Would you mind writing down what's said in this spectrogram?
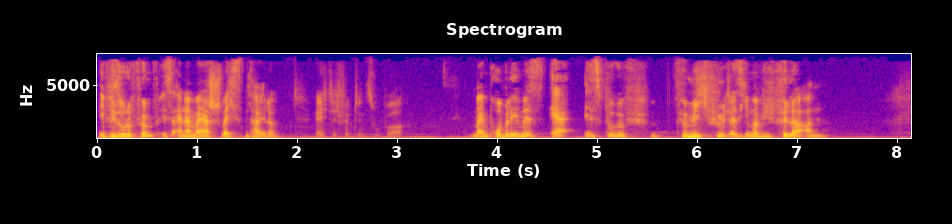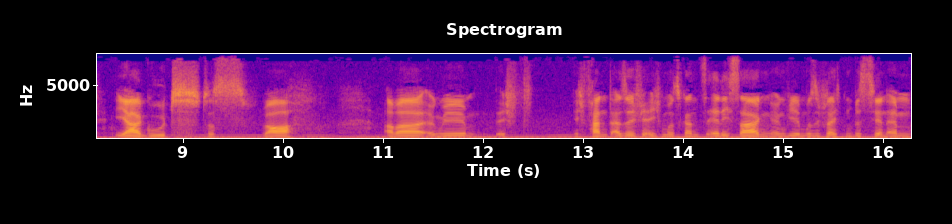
Episode 5 ist einer meiner schwächsten Teile. Echt, ich finde den super. Mein Problem ist, er ist für, für mich fühlt er sich immer wie Filler an. Ja, gut, das, ja, aber irgendwie, ich, ich fand, also ich, ich muss ganz ehrlich sagen, irgendwie muss ich vielleicht ein bisschen ähm,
